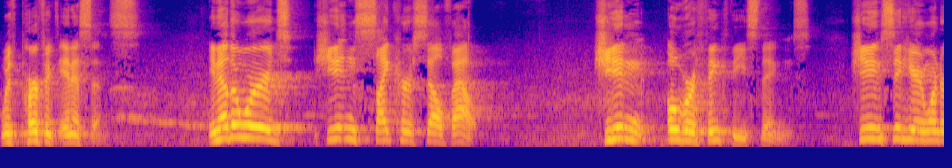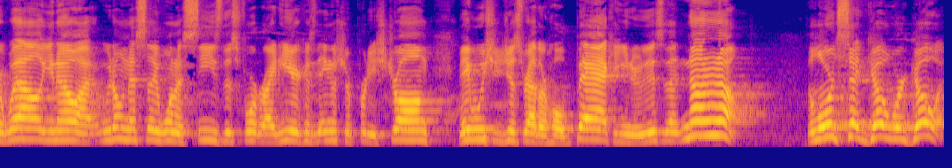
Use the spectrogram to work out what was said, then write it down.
with perfect innocence. In other words, she didn't psych herself out. She didn't overthink these things. She didn't sit here and wonder, well, you know, I, we don't necessarily want to seize this fort right here because the English are pretty strong. Maybe we should just rather hold back and you know this and that. No, no, no. The Lord said, go, we're going.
